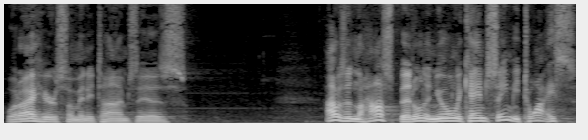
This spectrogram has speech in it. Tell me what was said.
What I hear so many times is, I was in the hospital and you only came to see me twice.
